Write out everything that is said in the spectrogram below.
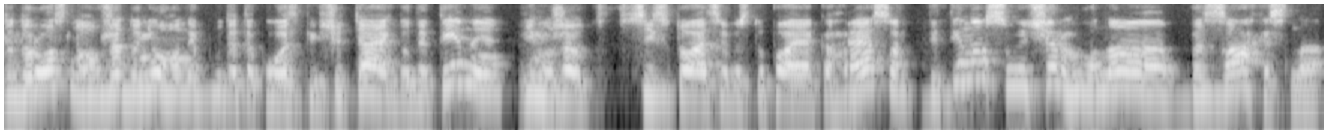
до дорослого вже до нього не буде такого співчуття, як до дитини. Він вже в цій ситуації виступає як агресор. Дитина в свою чергу вона беззахисна,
